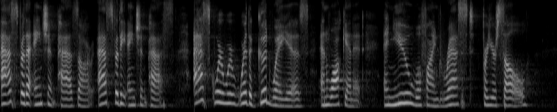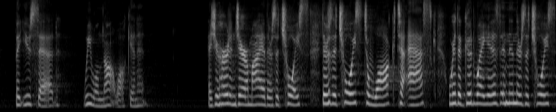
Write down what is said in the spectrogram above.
Ask for the ancient paths are ask for the ancient paths. Ask where, where, where the good way is and walk in it and you will find rest for your soul. But you said we will not walk in it as you heard in Jeremiah, there's a choice. There's a choice to walk, to ask where the good way is, and then there's a choice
